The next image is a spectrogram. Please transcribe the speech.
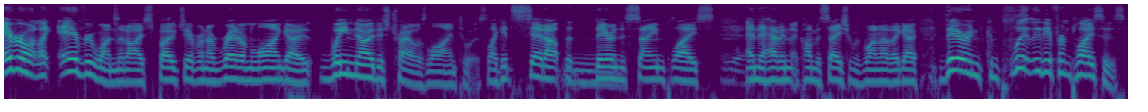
everyone, like everyone that I spoke to, everyone I read online, goes, "We know this trailer's lying to us. Like it's set up that they're in the same place and they're having that conversation with one another. They go, they're in completely different places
